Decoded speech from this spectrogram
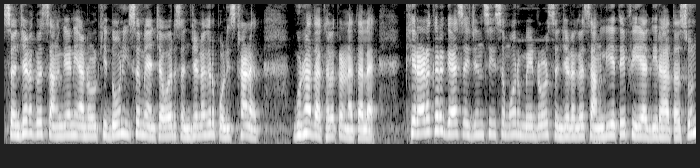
संजयनगर सांगली आणि अनोळखी दोन इसम यांच्यावर संजयनगर पोलीस ठाण्यात गुन्हा दाखल करण्यात आला आहे खिराडकर गॅस एजन्सीसमोर मेन रोड संजयनगर सांगली येथे फिर्यादी राहत असून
